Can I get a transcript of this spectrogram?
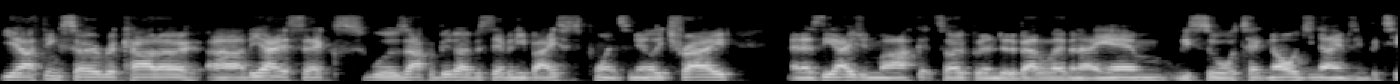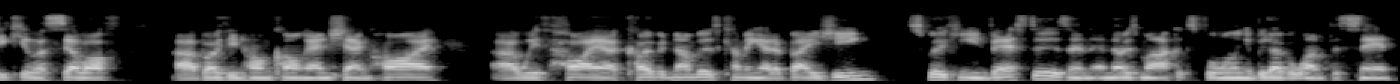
Yeah, I think so, Ricardo. Uh, the ASX was up a bit over 70 basis points in early trade. And as the Asian markets opened at about 11 a.m., we saw technology names in particular sell off uh, both in Hong Kong and Shanghai, uh, with higher COVID numbers coming out of Beijing, spooking investors, and, and those markets falling a bit over 1%.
